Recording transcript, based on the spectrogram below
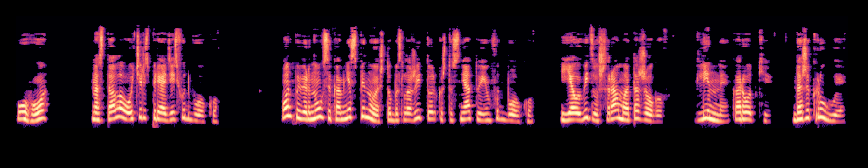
Ого! Настала очередь переодеть футболку. Он повернулся ко мне спиной, чтобы сложить только что снятую им футболку. И я увидел шрамы от ожогов. Длинные, короткие, даже круглые.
